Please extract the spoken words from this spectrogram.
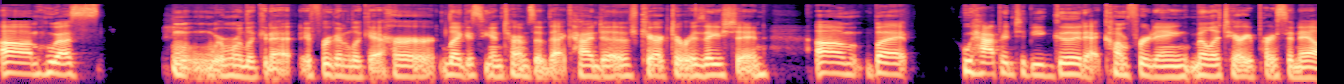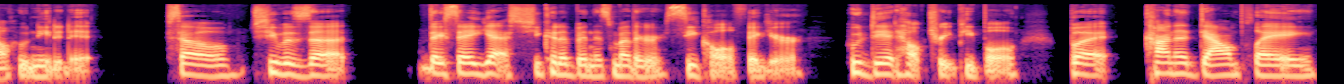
um, who has when we're looking at if we're going to look at her legacy in terms of that kind of characterization, um, but who happened to be good at comforting military personnel who needed it. So she was uh, they say yes, she could have been this mother Seacole figure who did help treat people, but kind of downplay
